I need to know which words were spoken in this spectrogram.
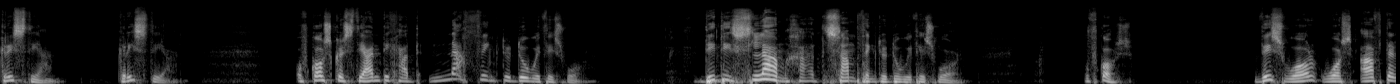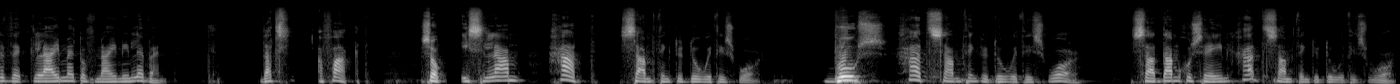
Christian. Christian. Of course, Christianity had nothing to do with this war. Did Islam had something to do with this war? Of course. This war was after the climate of 9-11. That's a fact. So Islam had something to do with this war. Bush had something to do with this war. Saddam Hussein had something to do with this war.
